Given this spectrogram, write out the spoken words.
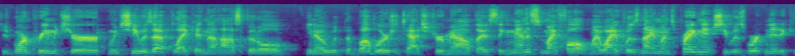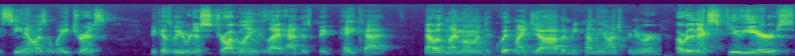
She was born premature. When she was up, like in the hospital, you know, with the bubblers attached to her mouth, I was thinking, man, this is my fault. My wife was nine months pregnant. She was working at a casino as a waitress because we were just struggling because I had had this big pay cut. That was my moment to quit my job and become the entrepreneur. Over the next few years,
